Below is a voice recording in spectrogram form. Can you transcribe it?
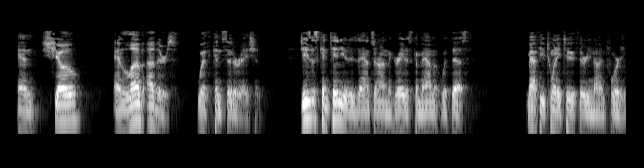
and show and love others with consideration. Jesus continued his answer on the greatest commandment with this. Matthew 22, 39, 40.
